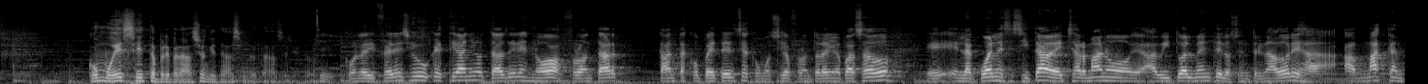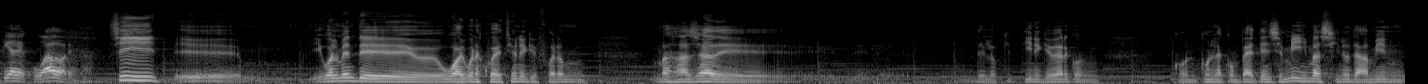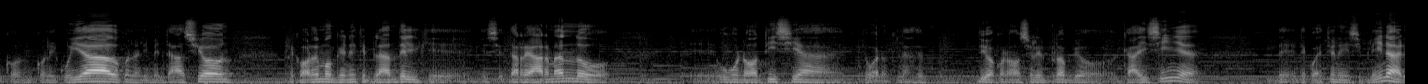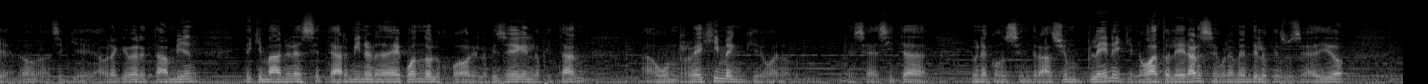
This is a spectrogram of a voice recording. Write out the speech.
¿Cómo es esta preparación que está haciendo Talleres? Sí, con la diferencia que este año Talleres no va a afrontar tantas competencias como sí afrontó el año pasado, eh, en la cual necesitaba echar mano eh, habitualmente los entrenadores a, más cantidad de jugadores. Sí, eh, igualmente hubo algunas cuestiones que fueron más allá de, de lo que tiene que ver con, la competencia misma, sino también con, el cuidado, con la alimentación. Recordemos que en este plantel que, se está rearmando eh, hubo noticias que, bueno, las dio a conocer el propio Caiciña de, de cuestiones disciplinarias, Así que habrá que ver también de qué manera se terminan adecuando los jugadores, los que lleguen, los que están, a un régimen que, bueno, necesita una concentración plena y que no va a tolerar seguramente lo que ha sucedido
